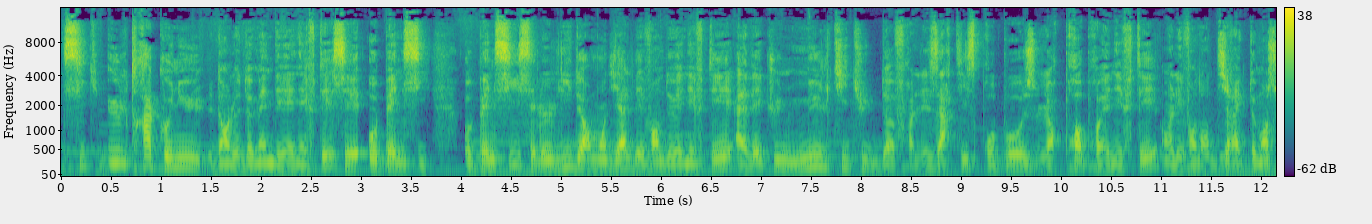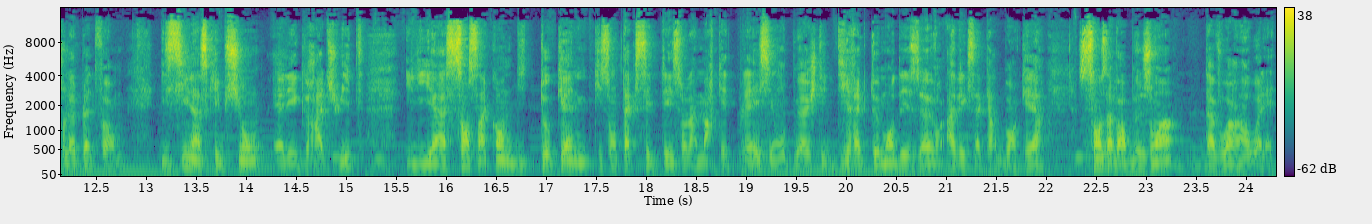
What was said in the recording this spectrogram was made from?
site ultra connu dans le domaine des NFT, c'est OpenSea. OpenSea, c'est le leader mondial des ventes de NFT avec une multitude d'offres. Les artistes proposent leurs propres NFT en les vendant directement sur la plateforme. Ici, l'inscription, elle est gratuite. Il y a 150 tokens qui sont acceptés sur la marketplace et on peut acheter directement des œuvres avec sa carte bancaire sans avoir besoin d'avoir un wallet,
